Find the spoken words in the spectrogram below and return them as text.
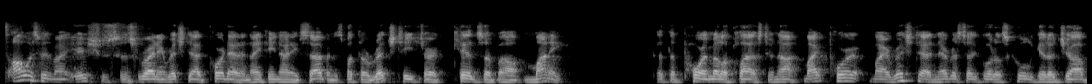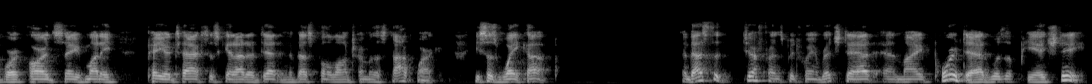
It's always been my issue since writing Rich Dad Poor Dad in 1997 is what the rich teach their kids about money that the poor and middle class do not. My poor, my rich dad never said go to school, get a job, work hard, save money, pay your taxes, get out of debt, and invest for the long term in the stock market. He says wake up. And that's the difference between rich dad and my poor dad was a PhD.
